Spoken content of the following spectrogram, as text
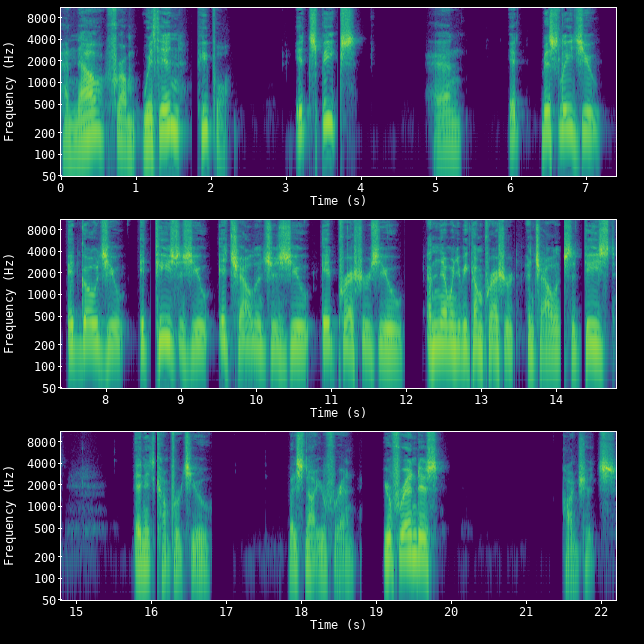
And now from within people, it speaks. And it misleads you, it goads you, it teases you, it challenges you, it pressures you. And then when you become pressured and challenged and teased, then it comforts you. But it's not your friend. Your friend is conscience.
